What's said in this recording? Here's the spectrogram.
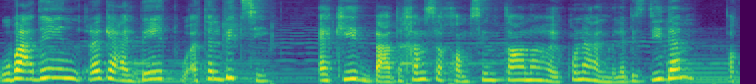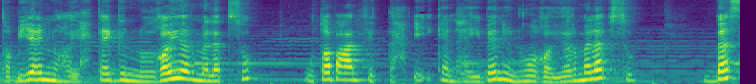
وبعدين رجع البيت وقتل بيتسي. أكيد بعد 55 طعنة هيكون على الملابس دي دم فطبيعي إنه هيحتاج إنه يغير ملابسه. وطبعا في التحقيق كان هيبان إن هو غير ملابسه. بس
